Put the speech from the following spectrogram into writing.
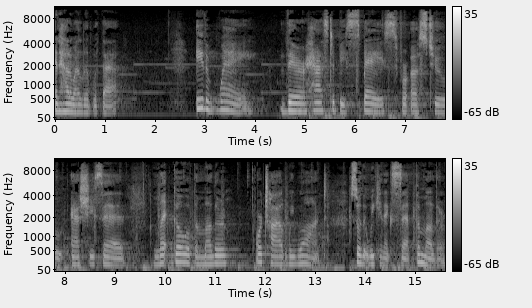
And how do I live with that? Either way, there has to be space for us to, as she said, let go of the mother or child we want so that we can accept the mother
